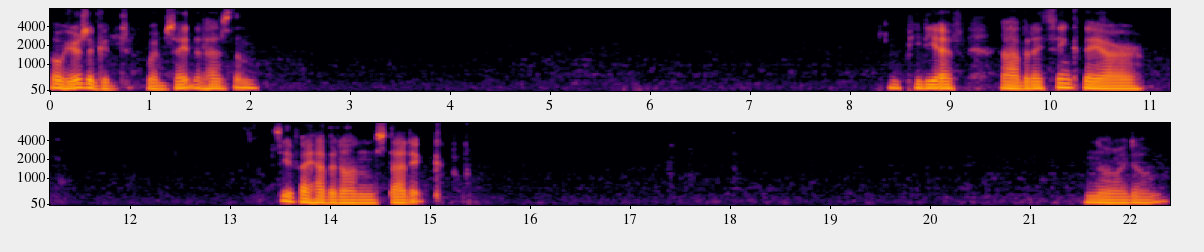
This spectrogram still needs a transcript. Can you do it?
Oh, here's a good website that has them. PDF, uh, but I think they are. See if I have it on static. No, I don't.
